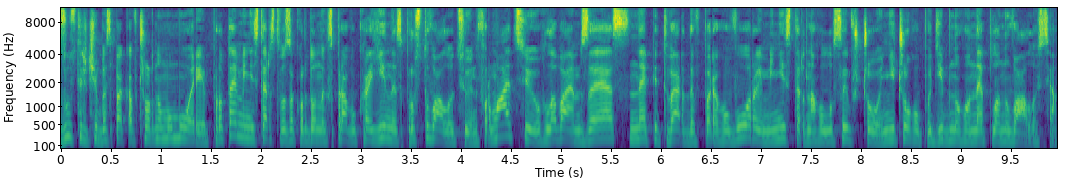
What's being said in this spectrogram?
зустрічі безпека в Чорному морі. Проте Міністерство закордонних справ України спростувало цю інформацію. Глава МЗС не підтвердив переговори. Міністр наголосив, що нічого подібного не планувалося.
